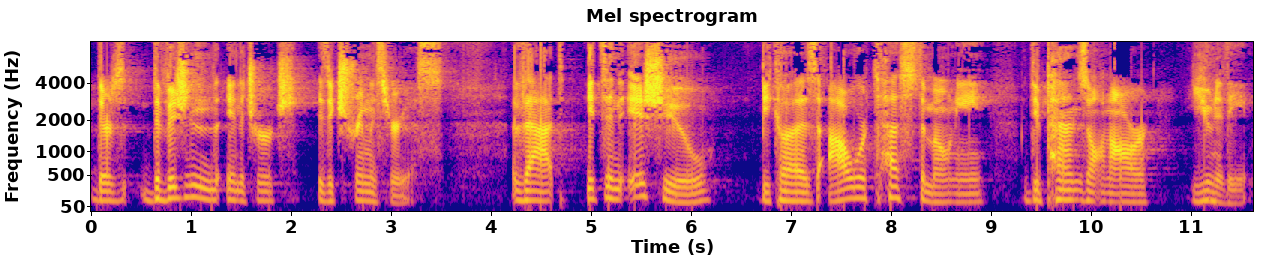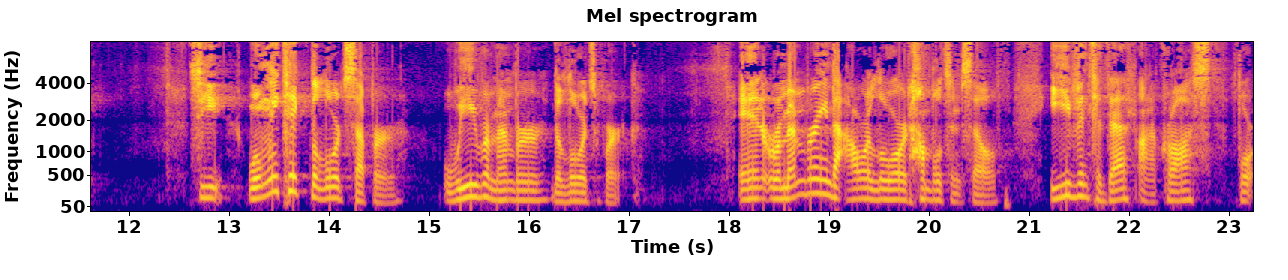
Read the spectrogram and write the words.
there's division in the church is extremely serious? That it's an issue because our testimony depends on our unity. See, when we take the Lord's Supper, we remember the Lord's work. And remembering that our Lord humbled himself, even to death on a cross for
